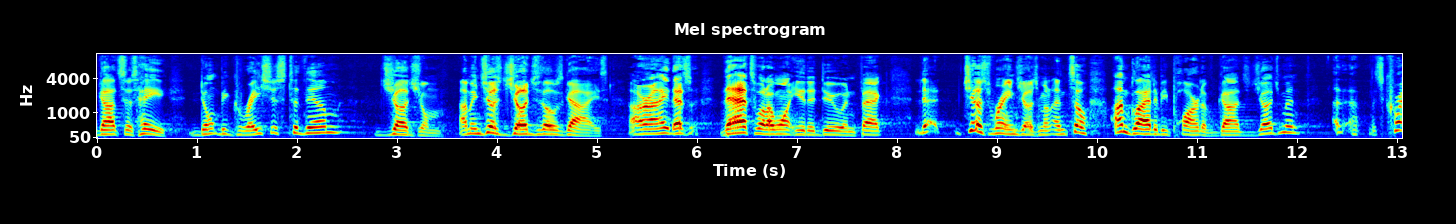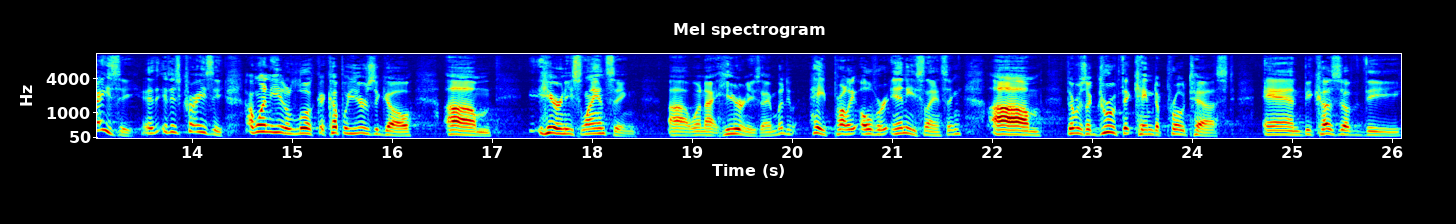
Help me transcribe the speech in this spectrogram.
God says, hey, don't be gracious to them, judge them. I mean, just judge those guys. All right? That's, that's what I want you to do. In fact, just rain judgment. And so I'm glad to be part of God's judgment. Uh, uh, it's crazy. it, is crazy. I want you to look a couple years ago. Um, here in East Lansing, uh, well, not here in East Lansing, but hey, probably over in East Lansing, um, there was a group that came to protest. And because of the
